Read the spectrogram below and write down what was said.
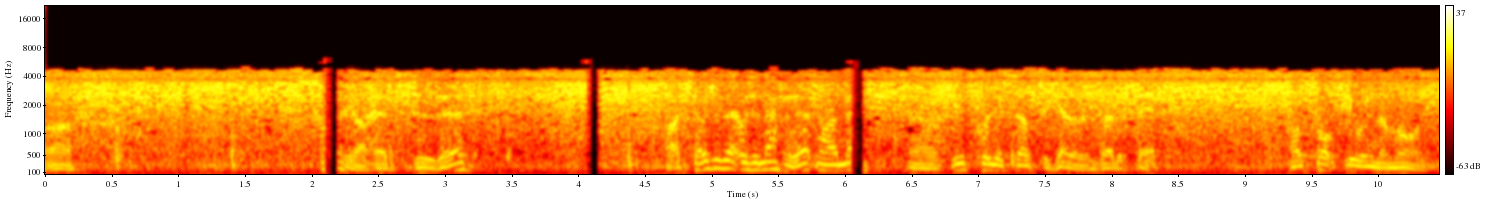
uh, sorry I had to do that. I told you that was enough of that, and I meant it. Now, if you pull yourself together and go to bed, I'll talk to you in the morning.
